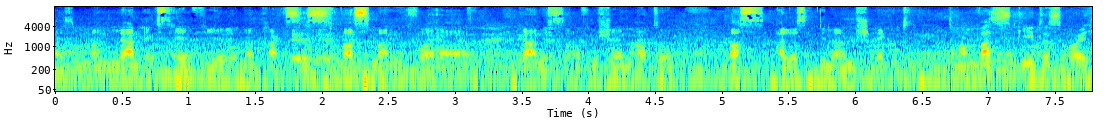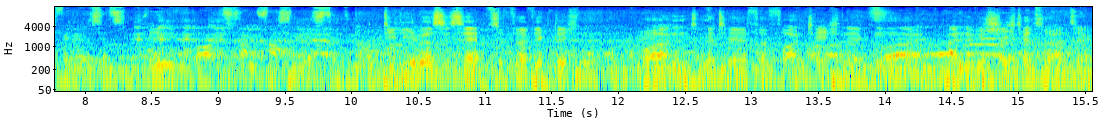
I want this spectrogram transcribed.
also man lernt extrem viel in der Praxis, was man vorher gar nicht so auf dem Schirm hatte, was alles in einem steckt. Um was geht es euch, wenn ihr das jetzt in wenigen Worten zusammenfassen müsstet? Die Liebe, sich selbst zu verwirklichen und mit Hilfe von Techniken eine Geschichte zu erzählen.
